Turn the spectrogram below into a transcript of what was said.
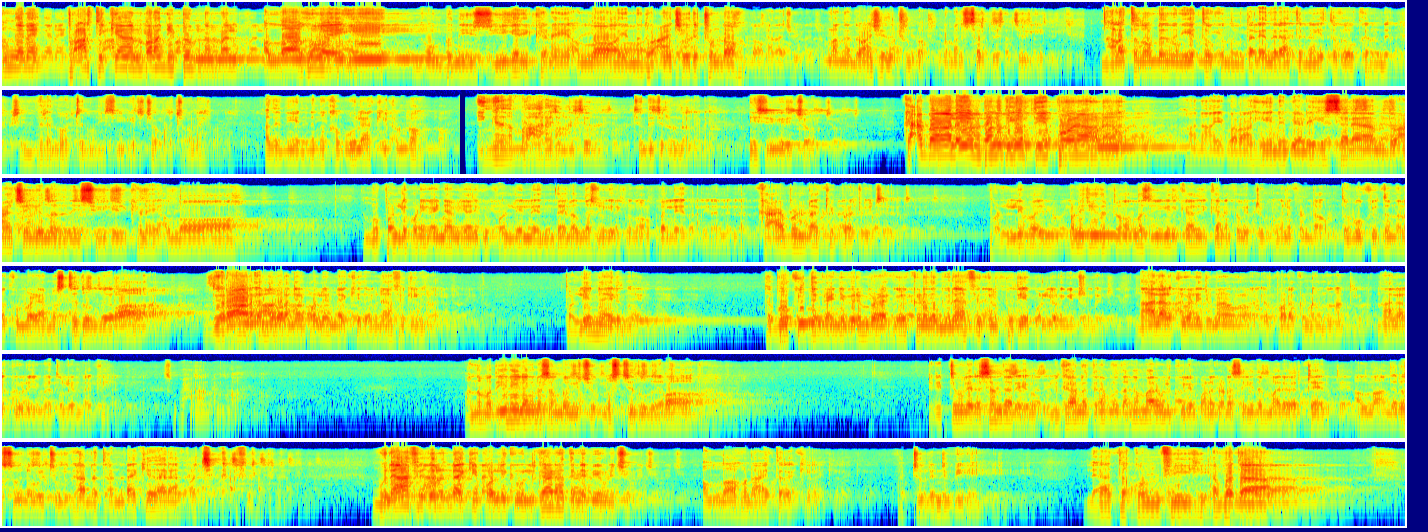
അങ്ങനെ പ്രാർത്ഥിക്കാൻ പറഞ്ഞിട്ടും നമ്മൾ അള്ളാഹുവെ ഈ നോമ്പ് നീ സ്വീകരിക്കണേ അല്ലാ എന്ന് ദ്വാ ചെയ്തിട്ടുണ്ടോ? നമ്മൾ അങ്ങനെ ദ്വാ ചെയ്തിട്ടുണ്ടോ? നമ്മൾ മനസ്സറിച്ച് ചോദിക്കും. നാളത്തെ നോമ്പിൽ നിന്ന് നീയത്ത് വെക്കുന്നു തലേന്ന് രാത്രി നീയത്തൊക്കെ വെക്കുന്നുണ്ട്. പക്ഷെ ഇന്നലെ നോറ്റ് നീ സ്വീകരിച്ചോ പഠിച്ചോനെ? അത് നീ എന്നെ ഒന്ന് കബൂലാക്കിയിട്ടുണ്ടോ? ഇങ്ങനെ നമ്മൾ ആരാ ചിന്തിച്ചത്? ചിന്തിച്ചിട്ടുണ്ടോ അങ്ങനെ? നീ സ്വീകരിച്ചോ? കഅബാലയം പണിതീർത്തിയപ്പോഴാണ് മഹാനായ ഇബ്രാഹിം നബി അലൈഹിസ്സലാം ദുആ ചെയ്യുന്നത് നീ സ്വീകരിക്കണേ അല്ലാഹ് നമ്മൾ പള്ളി പണി കഴിഞ്ഞാൽ വിചാരിക്കും പള്ളിയല്ലേ എന്തായാലും അല്ല സ്വീകരിക്കുന്ന ഉറപ്പല്ലേ? അല്ലല്ല കാബ് ഉണ്ടാക്കിയപ്പോഴാണ് ചോദിച്ചത്. പള്ളി പണി- ചെയ്തിട്ടും അല്ല സ്വീകരിക്കാതിരിക്കാനൊക്കെ പറ്റും. അങ്ങനെയൊക്കെ ഉണ്ടാവും. തബൂക്ക് യുദ്ധം നടക്കുമ്പോഴാണ് മസ്ജിദുൽ ദിറാർ ദിറാർ എന്ന് പറഞ്ഞൊരു പള്ളി ഉണ്ടാക്കിയത് മുനാഫിക്കിങ്ങൾ പള്ളി തന്നെയായിരുന്നു. തബൂക്ക് യുദ്ധം കഴിഞ്ഞ് വരുമ്പോഴാണ് കേൾക്കുന്നത് മുനാഫിക്കൽ പുതിയ പള്ളി തുടങ്ങിയിട്ടുണ്ട്. നാലാൾക്ക് വേണ്ടി ജുമ ഏർപ്പാടൊക്കെ ഉണ്ട് നമ്മുടെ നാട്ടിൽ. നാലാൾക്ക് വേണ്ടി ജുമയത്തുള്ള ഉണ്ടാക്കി. അന്ന് മദീനയിൽ അങ്ങനെ സംഭവിച്ചു. മസ്ജിദ് ഏറ്റവും വലിയ രസം എന്താ അറിയോ? ഉദ്ഘാടനത്തിന് നമ്മൾ തങ്ങന്മാരെ വിളിക്കൂലേ? പണക്കട സഹിതന്മാരെ വരട്ടെ. അള്ളാന്റെ റസൂലിനെ വിളിച്ചു ഉദ്ഘാടനത്തിന്. ഉണ്ടാക്കിയതാരാ? പച്ചക്കാഫി മുനാഫികൾ ഉണ്ടാക്കിയ പള്ളിക്ക് ഉദ്ഘാടനത്തിന് നബിയെ വിളിച്ചു. അള്ളാഹു നായത്തിറക്കി പറ്റൂല നബിയെ لا تقم فيه أبدا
